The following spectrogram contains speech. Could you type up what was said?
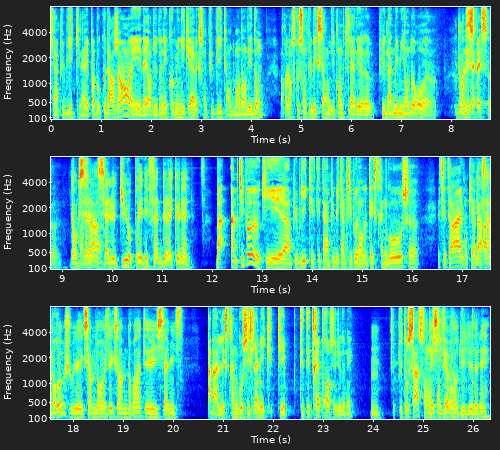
qui est un public qui n'avait pas beaucoup d'argent. Et d'ailleurs, Dieudonné communiquait avec son public en demandant des dons. Alors, lorsque son public s'est rendu compte qu'il avait plus d'un demi-million d'euros donc en espèces. Euh, donc ça, ça, le tue auprès des fans de la quenelle bah, Un petit peu, qui est un public qui était un public un petit peu dans l'extrême gauche, euh, etc. Donc il y avait un rapport. gauche ou l'extrême droite, l'extrême droite et islamiste? Ah ben l'extrême gauche islamique qui était très proche de Dieudonné. Hmm. C'est plutôt ça son. Qu'est-ce qu'il fait aujourd'hui Dieudonné?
